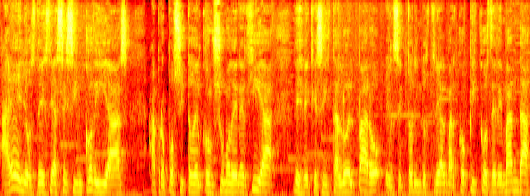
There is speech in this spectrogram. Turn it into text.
a ellos desde hace cinco días. A propósito del consumo de energía, desde que se instaló el paro, el sector industrial marcó picos de demanda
